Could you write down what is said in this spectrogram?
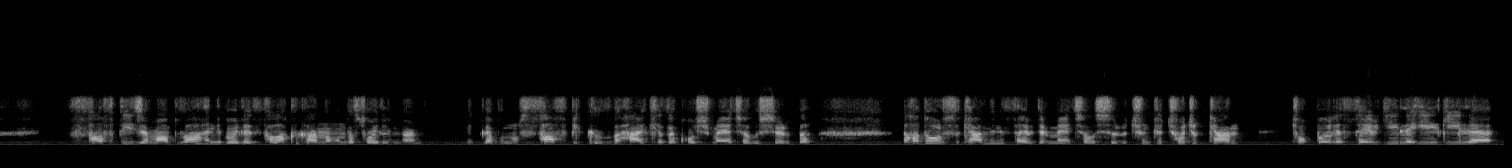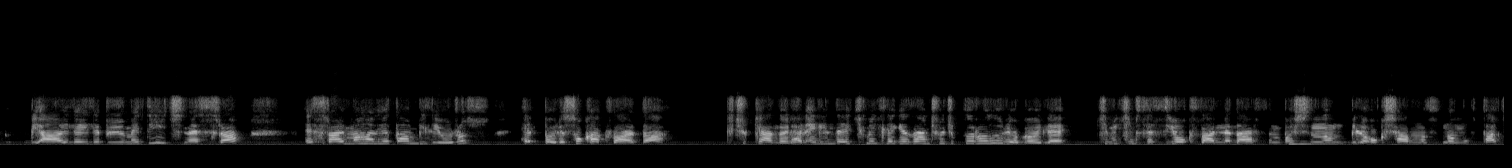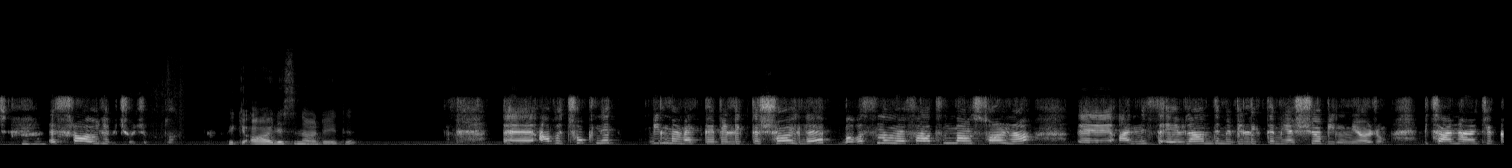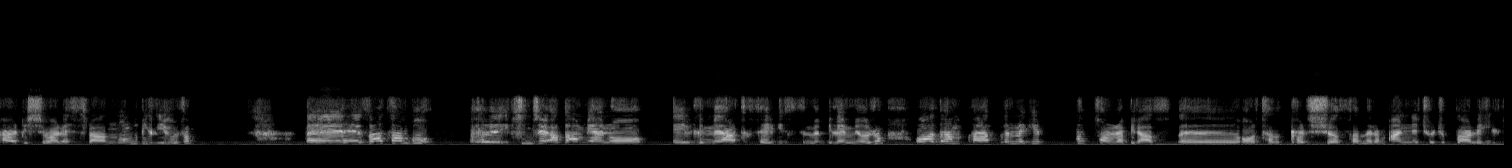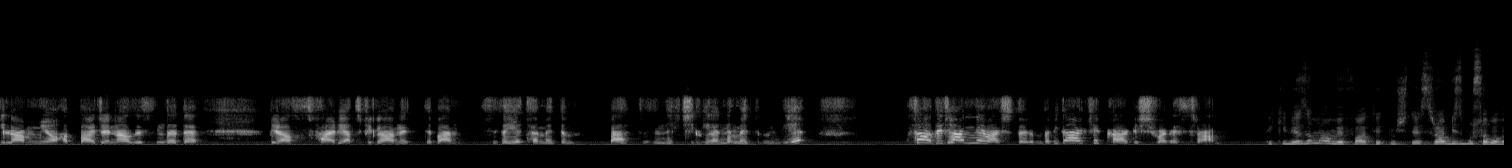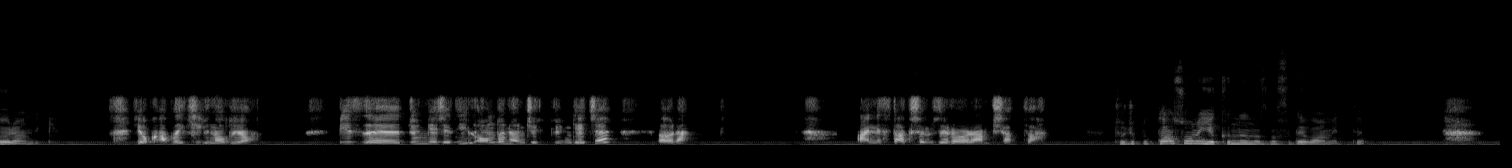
saf diyeceğim abla. Hani böyle salaklık anlamında söylemiyorum kesinlikle bunu. Saf bir kızdı. Herkese koşmaya çalışırdı. Daha doğrusu kendini sevdirmeye çalışırdı. Çünkü çocukken çok böyle sevgiyle, ilgiyle, bir aileyle büyümediği için Esra, Esra'yı mahalleden biliyoruz. Hep böyle sokaklarda, küçükken de öyle hani elinde ekmekle gezen çocuklar olur ya böyle kimi kimsesi yok zannedersin başının bile okşanmasına muhtaç. Hı hı. Esra öyle bir çocuktu. Peki ailesi neredeydi? Ee, abi çok net bilmemekle birlikte şöyle babasının vefatından sonra e, annesi evlendi mi birlikte mi yaşıyor bilmiyorum. Bir tane erkek kardeşi var Esra'nın onu biliyorum. Ee, zaten bu e, ikinci adam yani o evli mi artık sevgilisi mi bilemiyorum. O adam hayatlarına girdikten sonra biraz e, ortalık karışıyor sanırım. Anne çocuklarla ilgilenmiyor. Hatta cenazesinde de biraz feryat figan etti. Ben size yetemedim. Ben sizinle hiç ilgilenemedim diye. Sadece anne başlarında. Bir de erkek kardeşi var Esra'nın. Peki ne zaman vefat etmişti Esra? Biz bu sabah öğrendik. Yok abla iki gün oluyor. Biz e, dün gece değil ondan önceki gün gece öğren. Annesi de akşam üzeri öğrenmiş hatta. Çocukluktan sonra yakınlığınız nasıl devam etti?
